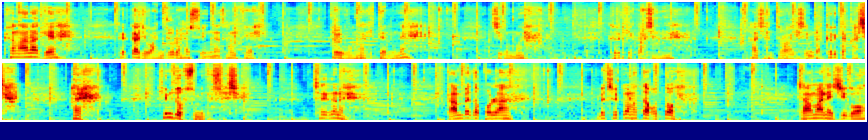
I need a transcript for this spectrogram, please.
편안하게 끝까지 완주를 할 수 있는 상태를 원하기 때문에 지금은 그렇게까지는 하지 않도록 하겠습니다. 그렇게까지 할 힘도 없습니다, 사실. 최근에 담배도 꼴랑 며칠 끊었다고 또 자만해지고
